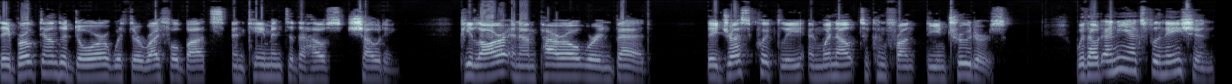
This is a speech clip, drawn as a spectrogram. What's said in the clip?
They broke down the door with their rifle butts and came into the house shouting. Pilar and Amparo were in bed. They dressed quickly and went out to confront the intruders. Without any explanation,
